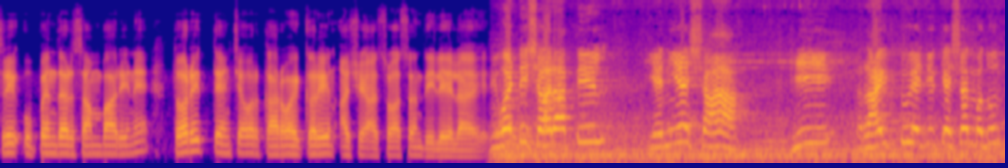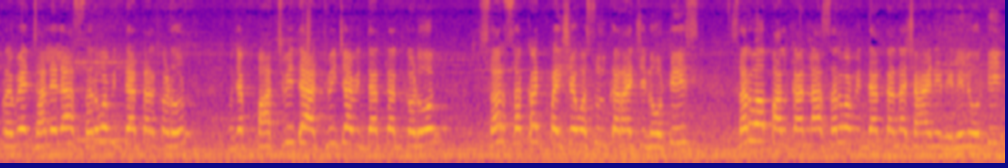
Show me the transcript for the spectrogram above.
श्री उपेंदर सांबारीने त्वरित त्यांच्यावर कारवाई करेन असे आश्वासन दिलेलं आहे. भिवंडी शहरातील एन एस शाळा ही राईट टू एज्युकेशन मधून प्रवेश झालेल्या सर्व विद्यार्थ्यांकडून म्हणजे पाचवी ते आठवीच्या विद्यार्थ्यांकडून सरसकट पैसे वसूल करायची नोटीस सर्व पालकांना सर्व विद्यार्थ्यांना शाळेने दिलेली होती.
